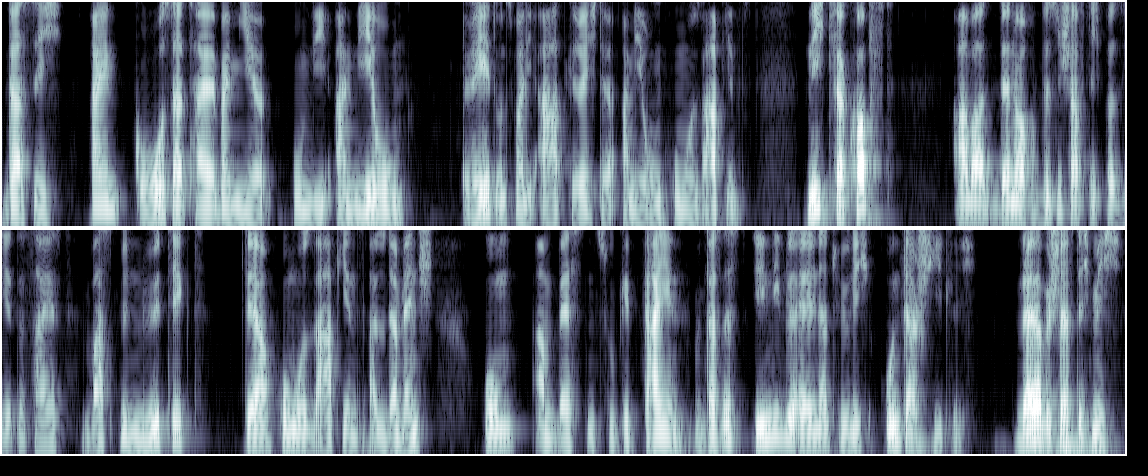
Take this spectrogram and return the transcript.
dass sich ein großer Teil bei mir um die Ernährung dreht, und zwar die artgerechte Ernährung Homo sapiens. Nicht verkopft, aber dennoch wissenschaftlich basiert. Das heißt, was benötigt der Homo sapiens, also der Mensch, um am besten zu gedeihen? Und das ist individuell natürlich unterschiedlich. Selber beschäftige ich mich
